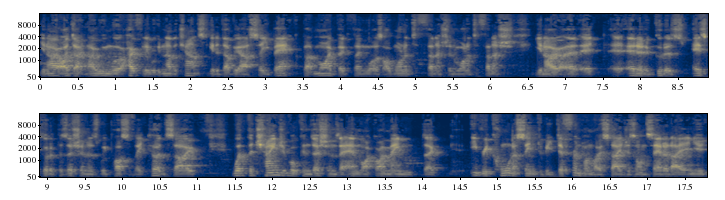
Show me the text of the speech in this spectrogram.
you know, I don't know when we'll hopefully we'll get another chance to get a WRC back. But my big thing was I wanted to finish and wanted to finish, you know, at, at, at a good as as good a position as we possibly could. So with the changeable conditions and like I mean the every corner seemed to be different on those stages on Saturday, and you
